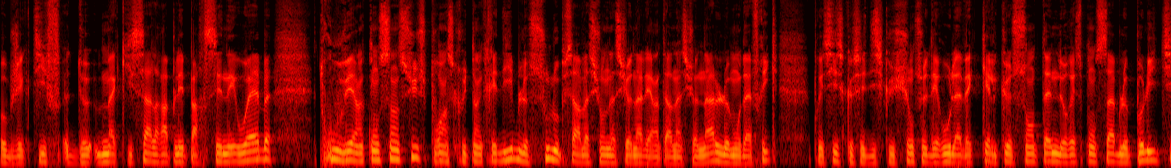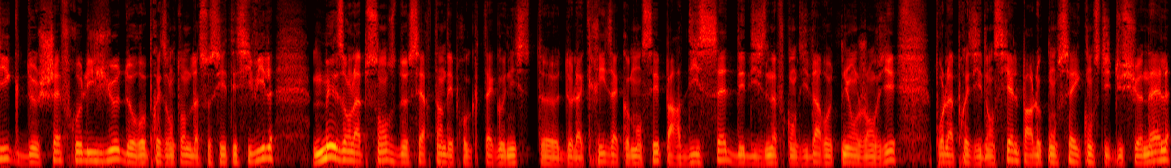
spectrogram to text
Objectif de Macky Sall rappelé par Sénéweb, trouver un consensus pour un scrutin crédible sous l'observation nationale et internationale. Le Monde Afrique précise que ces discussions se déroulent avec quelques centaines de responsables politiques, de chefs religieux, de représentants de la société civile, mais en l'absence de certains des protagonistes de la crise, à commencer par 17 des 19 candidats retenus en janvier pour la présidentielle par le Conseil constitutionnel.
